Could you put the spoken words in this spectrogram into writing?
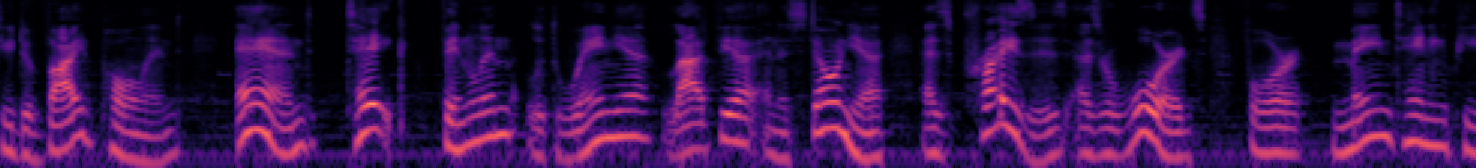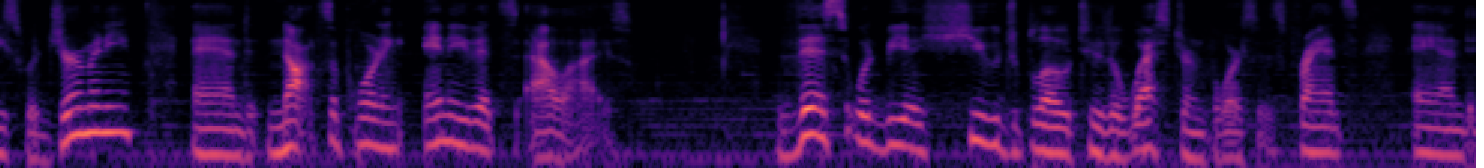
to divide Poland and take Finland, Lithuania, Latvia, and Estonia as prizes, as rewards for maintaining peace with Germany and not supporting any of its allies. This would be a huge blow to the Western forces, France and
